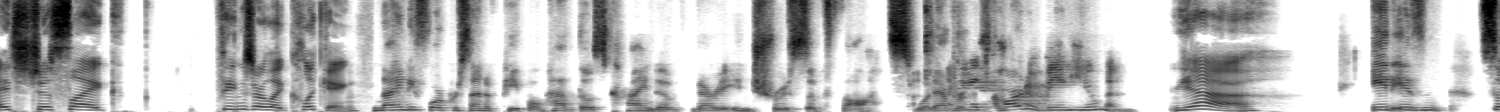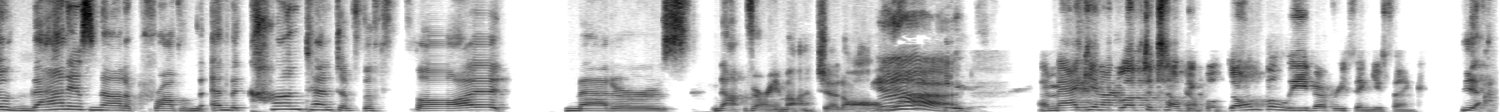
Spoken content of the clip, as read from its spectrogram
it's just like, things are like clicking. 94% of people have those kind of very intrusive thoughts, whatever. I mean, it's part of being human. Yeah it is so that is not a problem. And the content of the thought matters not very much at all. Yeah. And maggie and i love to tell people don't believe everything you think. Yeah.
